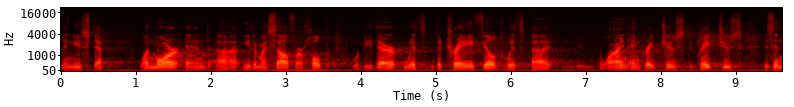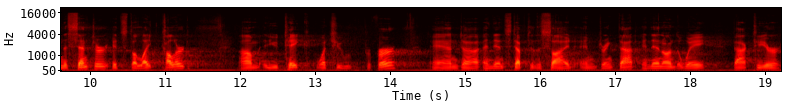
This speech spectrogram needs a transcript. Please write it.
Then you step one more, and uh, either myself or Hope will be there with the tray filled with uh, wine and grape juice. The grape juice is in the center, it's the light colored. Um, you take what you prefer and, uh, and then step to the side and drink that. And then on the way back to your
